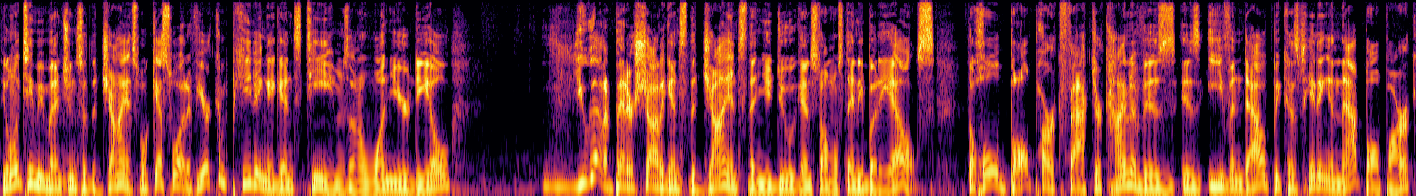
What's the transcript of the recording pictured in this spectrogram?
The only team he mentions are the Giants. Well, guess what? If you're competing against teams on a one year deal, you got a better shot against the Giants than you do against almost anybody else. The whole ballpark factor kind of is is evened out because hitting in that ballpark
